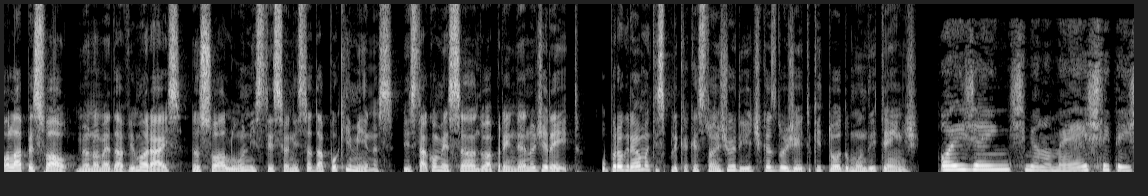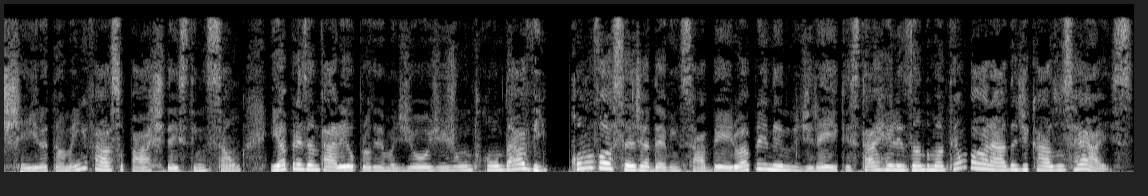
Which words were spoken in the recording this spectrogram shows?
Olá pessoal, meu nome é Davi Moraes, eu sou aluno e extensionista da PUC Minas e está começando o Aprendendo Direito, o programa que explica questões jurídicas do jeito que todo mundo entende. Oi, gente, meu nome é Ashley Teixeira, também faço parte da extensão e apresentarei o programa de hoje junto com o Davi. Como vocês já devem saber, o Aprendendo Direito está realizando uma temporada de casos reais.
